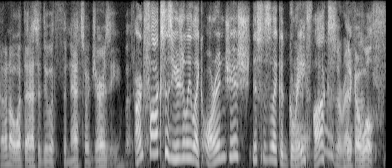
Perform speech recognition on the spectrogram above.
I don't know what that has to do with the Nets or Jersey, but aren't foxes usually like orangish? This is like a gray Yeah. fox. There's a red like a wolf.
